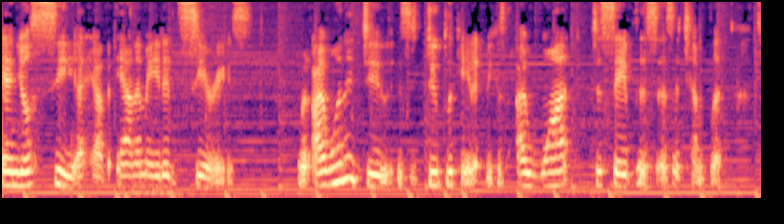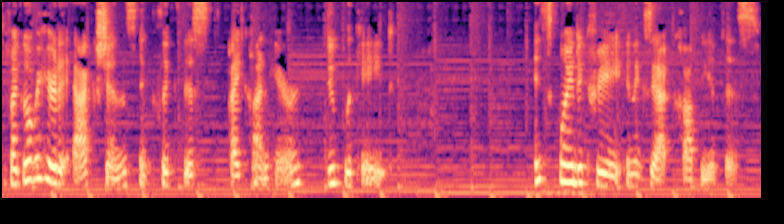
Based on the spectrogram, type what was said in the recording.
and you'll see I have animated series. What I want to do is duplicate it because I want to save this as a template. So if I go over here to actions and click this icon here, duplicate, it's going to create an exact copy of this.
